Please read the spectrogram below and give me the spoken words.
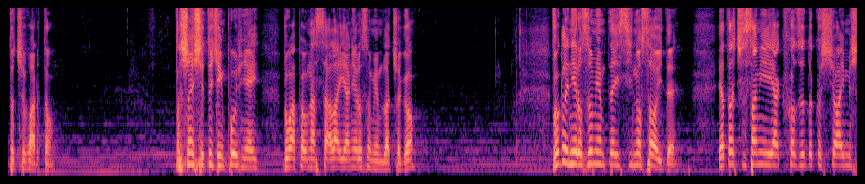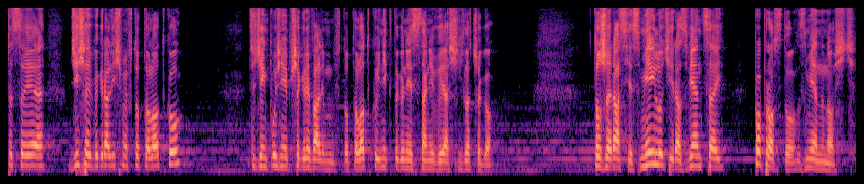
to czy warto? Na szczęście tydzień później była pełna sala i ja nie rozumiem dlaczego. W ogóle nie rozumiem tej sinusoidy. Ja tak czasami jak wchodzę do kościoła i myślę sobie, dzisiaj wygraliśmy w totolotku, tydzień później przegrywaliśmy w totolotku i nikt tego nie jest w stanie wyjaśnić dlaczego. To, że raz jest mniej ludzi, raz więcej, po prostu zmienność.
